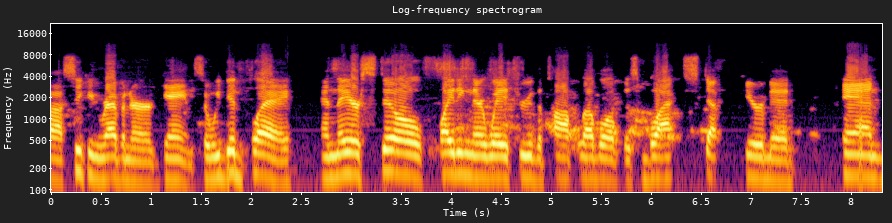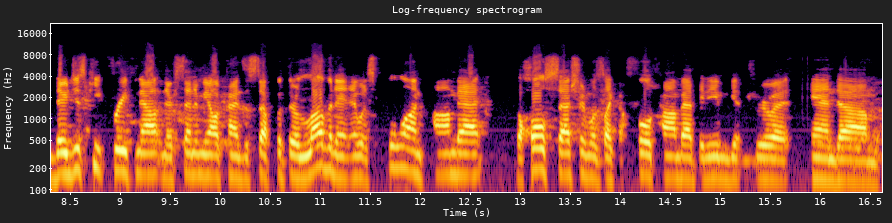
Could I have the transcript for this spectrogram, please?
uh, Seeking Revenant game. So we did play, and they are still fighting their way through the top level of this black step pyramid. And they just keep freaking out and they're sending me all kinds of stuff, but they're loving it. And it was full on combat. The whole session was like a full combat. They didn't even get through it. And um,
